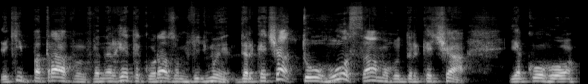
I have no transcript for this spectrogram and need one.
який потрапив в енергетику разом з людьми Деркача, того самого Деркача, якого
